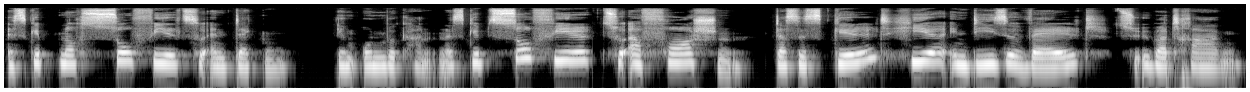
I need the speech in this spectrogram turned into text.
es gibt noch so viel zu entdecken im Unbekannten. Es gibt so viel zu erforschen, dass es gilt, hier in diese Welt zu übertragen.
